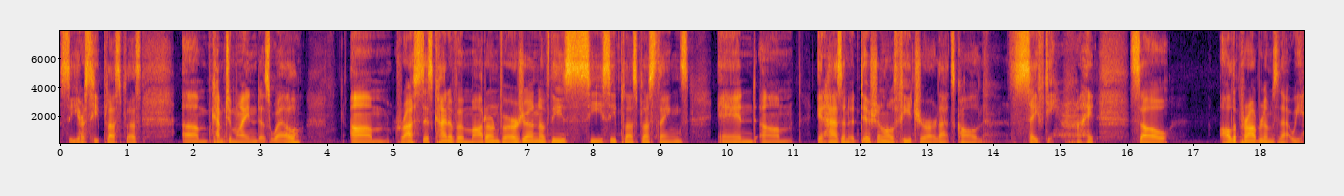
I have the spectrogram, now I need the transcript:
C or C++ um, come to mind as well. Um, Rust is kind of a modern version of these C, C++ things, and um, it has an additional feature that's called safety, right? So all the problems that we,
